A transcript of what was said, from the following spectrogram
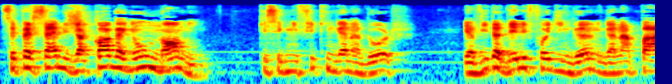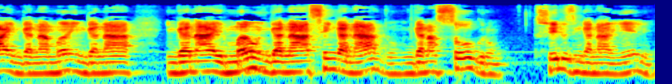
Você percebe, Jacó ganhou um nome que significa enganador. E a vida dele foi de engano, enganar pai, enganar mãe, enganar, enganar irmão, enganar ser enganado, enganar sogro, os filhos enganarem ele.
